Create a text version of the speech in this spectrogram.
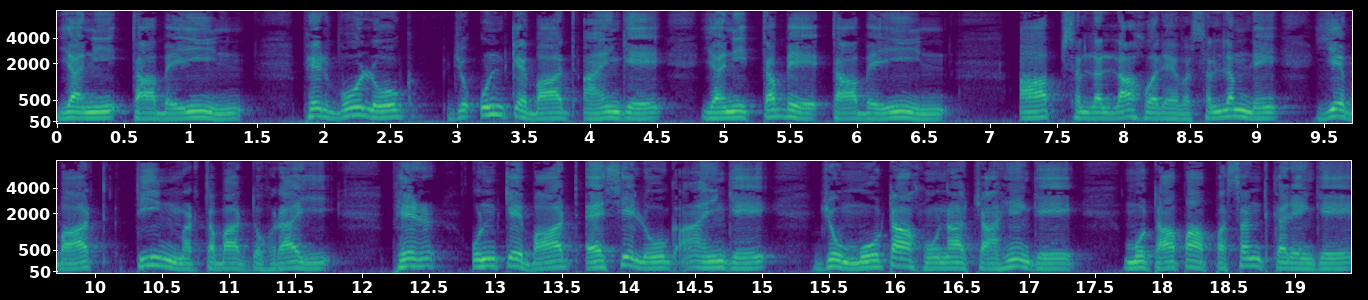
یعنی تابعین، پھر وہ لوگ جو ان کے بعد آئیں گے یعنی طب تابعین۔ آپ صلی اللہ علیہ وسلم نے یہ بات تین مرتبہ دہرائی پھر ان کے بعد ایسے لوگ آئیں گے جو موٹا ہونا چاہیں گے، موٹاپا پسند کریں گے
